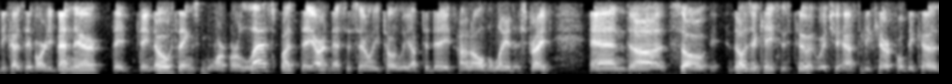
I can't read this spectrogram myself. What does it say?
because they've already been there. They they know things more or less, but they aren't necessarily totally up to date on all the latest, right? And uh, so those are cases too in which you have to be careful because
